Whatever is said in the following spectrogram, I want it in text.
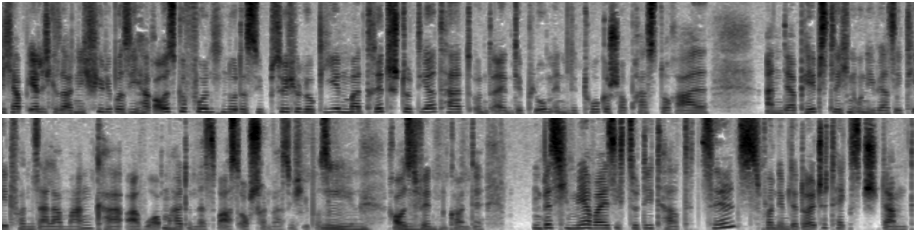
Ich habe ehrlich gesagt nicht viel über sie herausgefunden, nur dass sie Psychologie in Madrid studiert hat und ein Diplom in liturgischer Pastoral an der päpstlichen Universität von Salamanca erworben hat. Und das war es auch schon, was ich über sie mm. rausfinden mm. konnte. Ein bisschen mehr weiß ich zu Diethard Zils, von dem der deutsche Text stammt.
